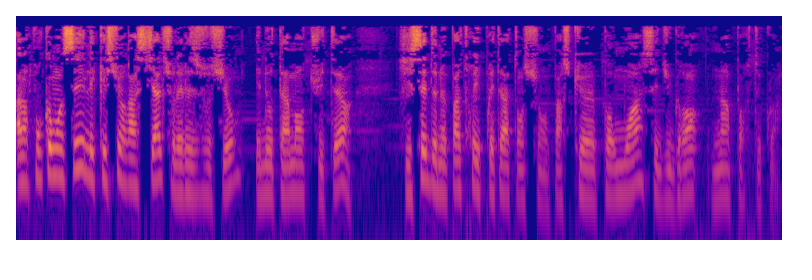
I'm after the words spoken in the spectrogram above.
alors pour commencer, les questions raciales sur les réseaux sociaux, et notamment Twitter, j'essaie de ne pas trop y prêter attention, parce que pour moi, c'est du grand n'importe quoi.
